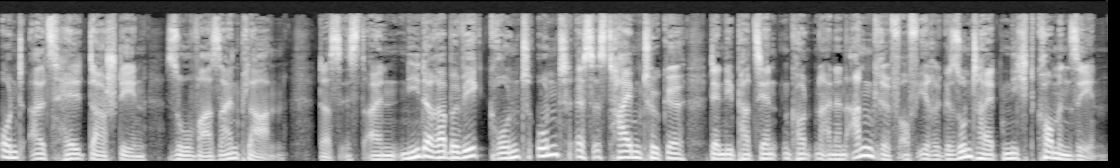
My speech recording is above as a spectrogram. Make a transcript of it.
und als Held dastehen. So war sein Plan. Das ist ein niederer Beweggrund und es ist Heimtücke, denn die Patienten konnten einen Angriff auf ihre Gesundheit nicht kommen sehen.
